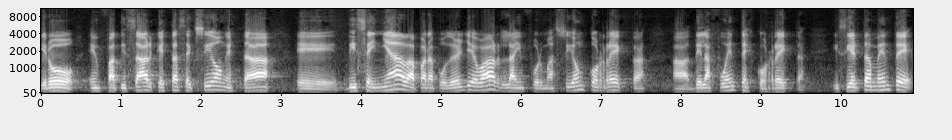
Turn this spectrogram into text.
Quiero enfatizar que esta sección está eh, diseñada para poder llevar la información correcta ah, de las fuentes correctas. Y ciertamente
